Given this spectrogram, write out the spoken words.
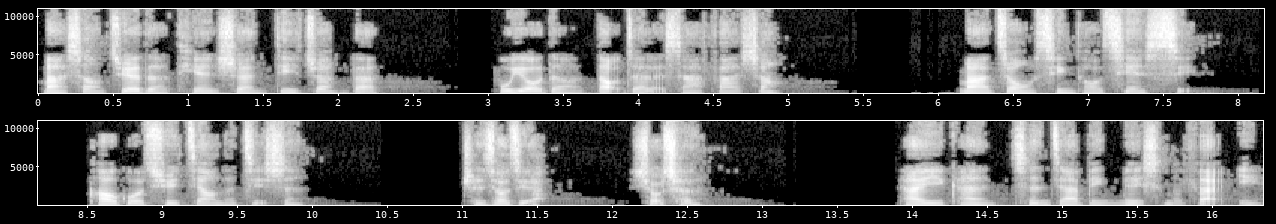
马上觉得天旋地转般，不由得倒在了沙发上。马总心头窃喜，靠过去叫了几声：“陈小姐，小陈。”他一看陈家斌没什么反应，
